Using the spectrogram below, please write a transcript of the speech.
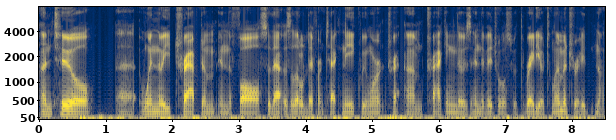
until uh, when we trapped them in the fall. So that was a little different technique. We weren't tra- um, tracking those individuals with radio telemetry, not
